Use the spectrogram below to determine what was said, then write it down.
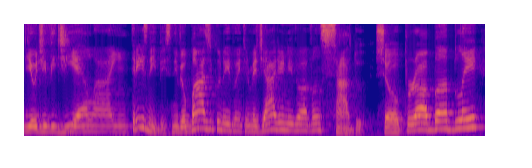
e eu dividi ela em três níveis: nível básico, nível intermediário e nível avançado. So, probably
